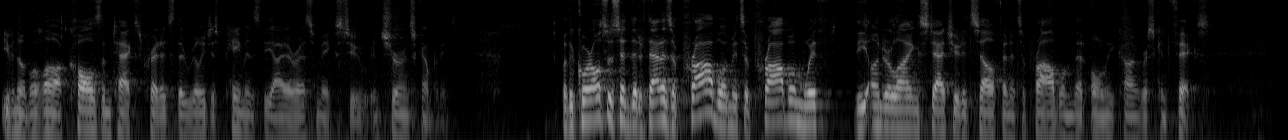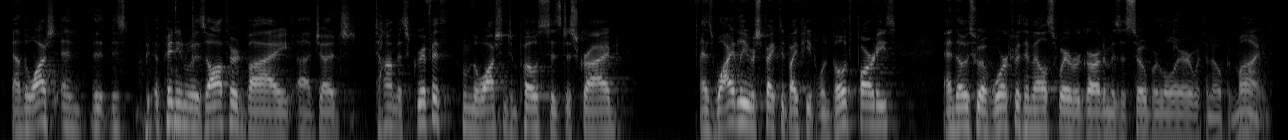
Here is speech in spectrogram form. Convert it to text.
even though the law calls them tax credits, they're really just payments the IRS makes to insurance companies. But the court also said that if that is a problem, it's a problem with the underlying statute itself, and it's a problem that only Congress can fix. Now, the and th- this opinion was authored by uh, Judge Thomas Griffith, whom the Washington Post has described as widely respected by people in both parties, and those who have worked with him elsewhere regard him as a sober lawyer with an open mind.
